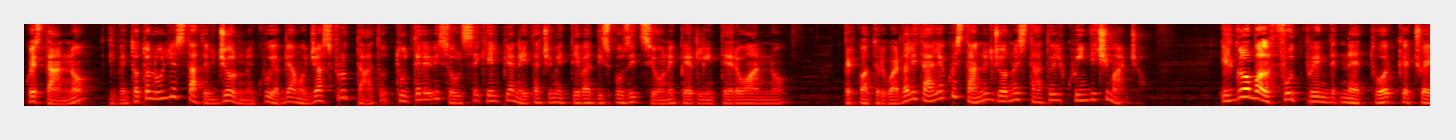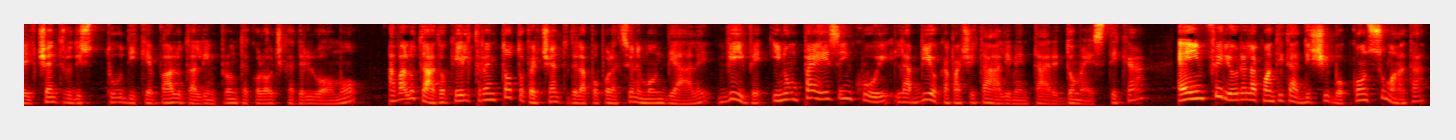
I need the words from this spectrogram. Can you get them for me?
Quest'anno, il 28 luglio, è stato il giorno in cui abbiamo già sfruttato tutte le risorse che il pianeta ci metteva a disposizione per l'intero anno. Per quanto riguarda l'Italia, quest'anno il giorno è stato il 15 maggio. Il Global Footprint Network, cioè il centro di studi che valuta l'impronta ecologica dell'uomo, ha valutato che il 38% della popolazione mondiale vive in un paese in cui la biocapacità alimentare domestica è inferiore alla quantità di cibo consumata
